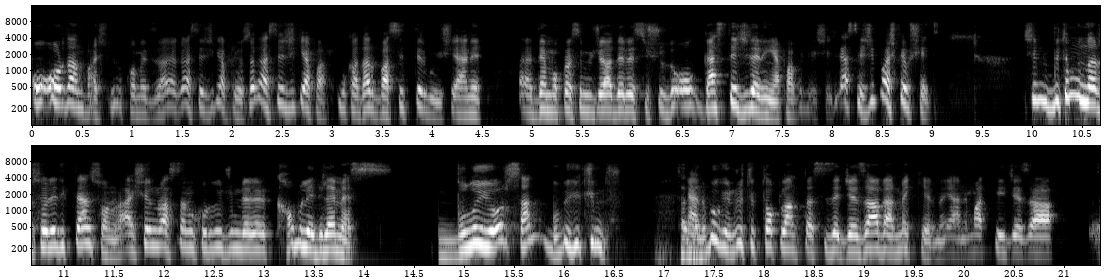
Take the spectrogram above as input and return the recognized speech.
O oradan başlıyor komedi. zaten. Gazetecilik yapıyorsa gazetecilik yapar. Bu kadar basittir bu iş. Yani e, demokrasi mücadelesi şurada o gazetecilerin yapabileceği şey. Gazetecilik başka bir şeydir. Şimdi bütün bunları söyledikten sonra Ayşenur Aslan'ın kurduğu cümleleri kabul edilemez. Buluyorsan bu bir hükümdür. Tabii. Yani bugün Rütük toplantıda size ceza vermek yerine yani maddi ceza, e,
